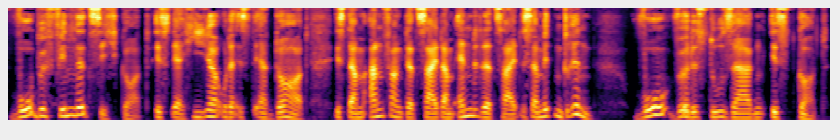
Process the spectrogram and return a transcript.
Wo befindet sich Gott? Ist er hier oder ist er dort? Ist er am Anfang der Zeit, am Ende der Zeit? Ist er mittendrin? Wo würdest du sagen, ist Gott?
